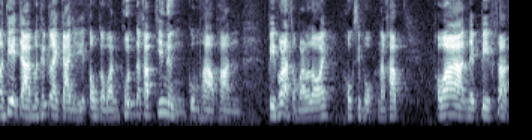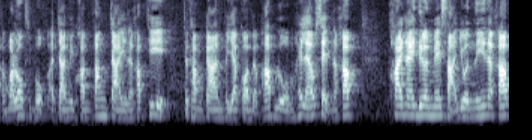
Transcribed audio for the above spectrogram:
วันที่อาจารย์บันทึกรายการอย่างนี้ตรงกับวันพุธนะครับที่ 1 กุมภาพันธ์ ปีพศ2566 นะครับ เพราะว่าในปีพุทธศักราช2566 อาจารย์มีความตั้งใจนะครับ ที่จะทำการพยากรณ์แบบภาพรวมให้แล้วเสร็จนะครับ ภายในเดือนเมษายนนี้นะครับ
